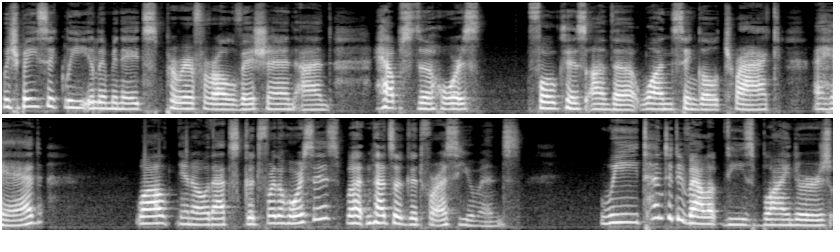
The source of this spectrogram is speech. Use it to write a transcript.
which basically eliminates peripheral vision and helps the horse focus on the one single track ahead well, you know, that's good for the horses, but not so good for us humans. We tend to develop these blinders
